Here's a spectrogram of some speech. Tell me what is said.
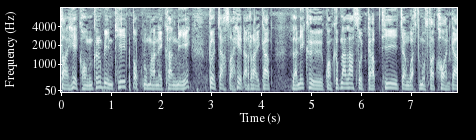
สาเหตุของเครื่องบินที่ตกลงมาในครั้งนี้ เกิดจากสาเหตุอะไรครับ และนี่คือความคืบหน้าล่าสุดครับที่จังหวัดสมุทรสาครครับ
